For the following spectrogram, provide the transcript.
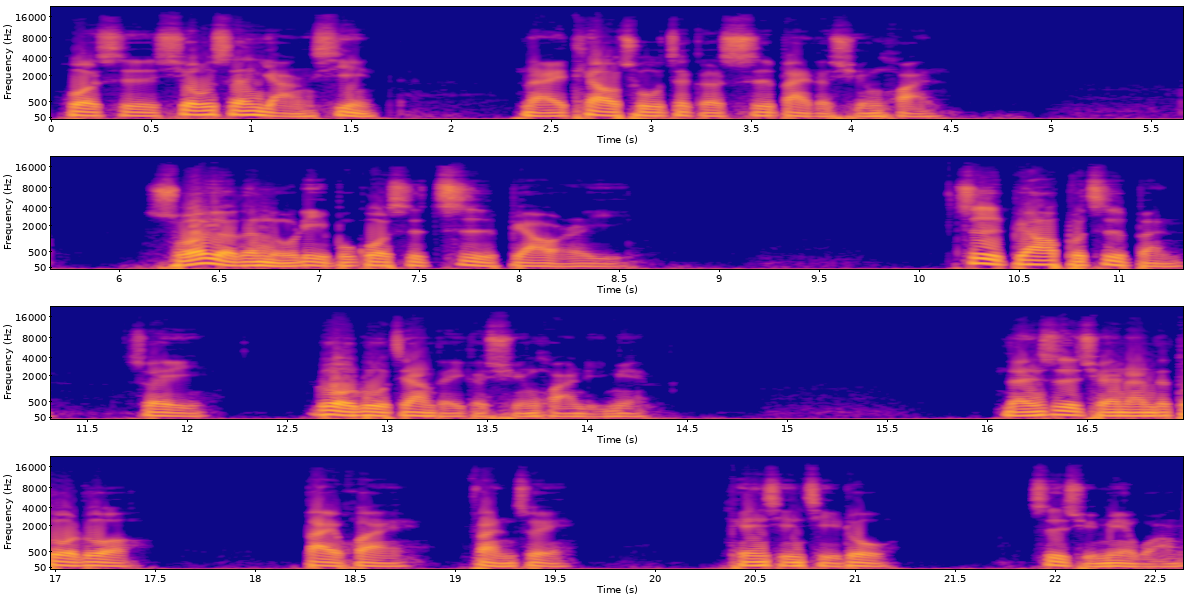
或是修身养性。来跳出这个失败的循环，所有的努力不过是治标而已，治标不治本，所以落入这样的一个循环里面。人是全然的堕落、败坏、犯罪、偏行己路、自取灭亡。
